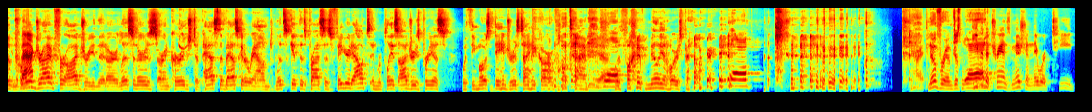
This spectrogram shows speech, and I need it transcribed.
The in the prayer back? drive for Audrey that our listeners are encouraged to pass the basket around. Let's get this process figured out and replace Audrey's Prius with the most dangerous tiny car of all time Yeah. with 5 million horsepower. Womp. All right. no vroom, just Even the transmission, they were T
